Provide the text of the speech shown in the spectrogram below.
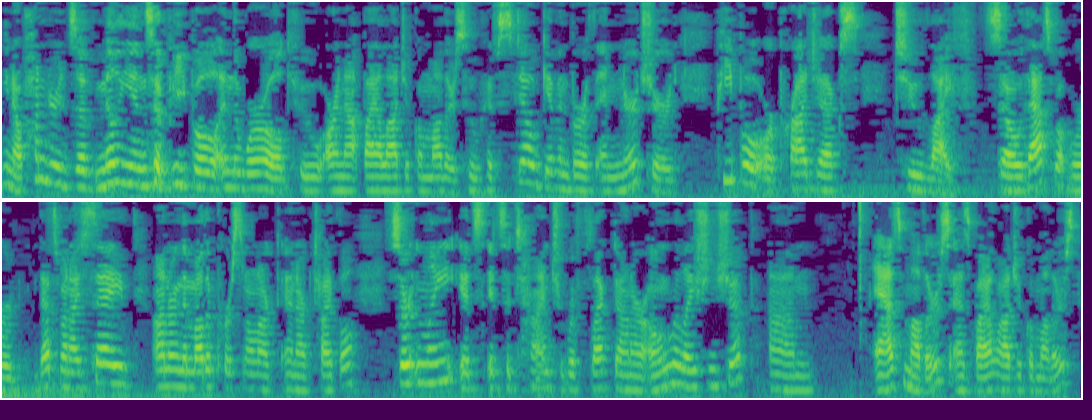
you know, hundreds of millions of people in the world who are not biological mothers who have still given birth and nurtured people or projects to life. So that's what we're. That's when I say honoring the mother, personal and archetypal. Certainly, it's it's a time to reflect on our own relationship um, as mothers, as biological mothers,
